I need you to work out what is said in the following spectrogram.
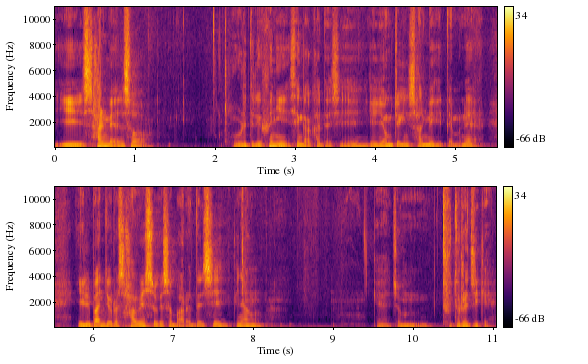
이 삶에서 우리들이 흔히 생각하듯이 이게 영적인 삶이기 때문에 일반적으로 사회 속에서 말하듯이 그냥 좀 두드러지게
